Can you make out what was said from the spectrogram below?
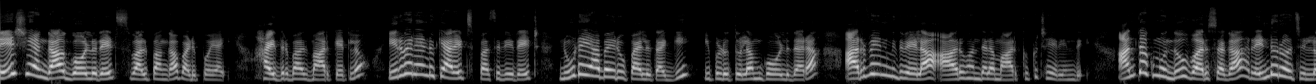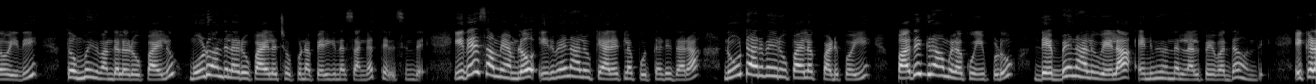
దేశీయంగా గోల్డ్ రేట్ స్వల్పంగా పడిపోయాయి. హైదరాబాద్ మార్కెట్లో ఇరవై రెండు క్యారెట్స్ పసిడి రేట్ నూట యాభై రూపాయలు తగ్గి ఇప్పుడు తులం గోల్డ్ ధర అరవై ఎనిమిది వేల ఆరు వందల మార్కుకు చేరింది. అంతకుముందు వరుసగా రెండు రోజుల్లో ఇది తొమ్మిది వందల రూపాయలు మూడు వందల రూపాయల చొప్పున పెరిగిన సంగతి తెలిసిందే. ఇదే సమయంలో ఇరవై నాలుగు క్యారెట్ల పుత్తడి ధర నూట అరవై రూపాయలకు పడిపోయి పది గ్రాములకు ఇప్పుడు డెబ్బై నాలుగు వేల ఎనిమిది వందల నలభై వద్ద ఉంది. ఇక్కడ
